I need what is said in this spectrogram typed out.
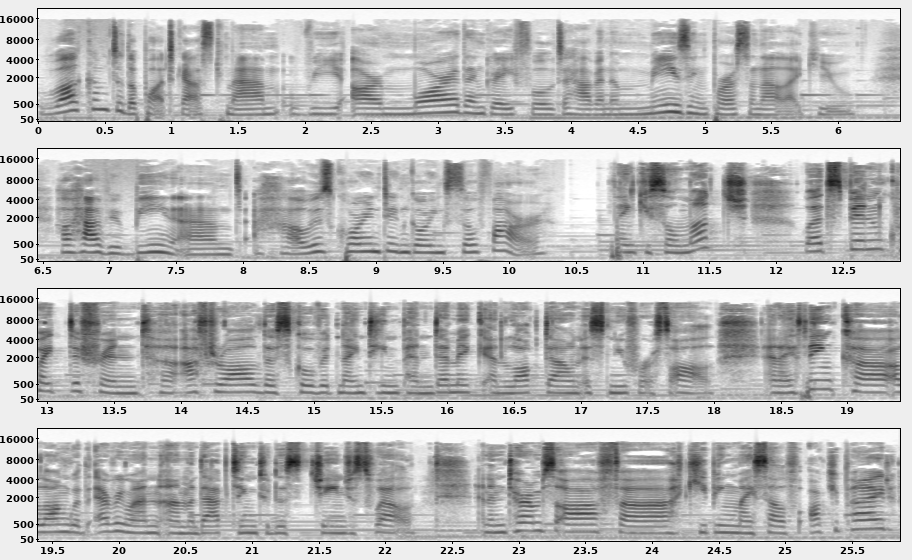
Welcome to the podcast, ma'am. We are more than grateful to have an amazing personnel like you. How have you been and how is quarantine going so far? Thank you so much. Well, it's been quite different. Uh, after all, this COVID 19 pandemic and lockdown is new for us all. And I think, uh, along with everyone, I'm adapting to this change as well. And in terms of uh, keeping myself occupied,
